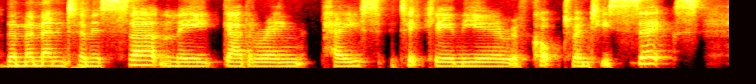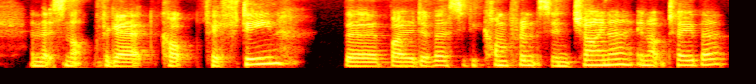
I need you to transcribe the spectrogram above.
The momentum is certainly gathering pace, particularly in the year of COP26. And let's not forget COP15, the biodiversity conference in China in October.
